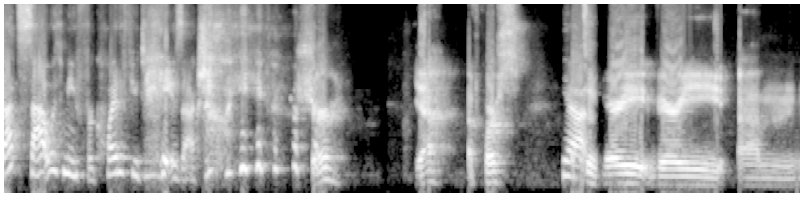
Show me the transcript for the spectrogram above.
that sat with me for quite a few days actually Sure. Yeah. Of course. yeah It's a very, very um,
